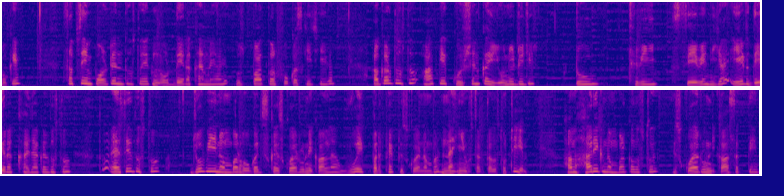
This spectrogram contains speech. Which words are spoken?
ओके सबसे इंपॉर्टेंट दोस्तों, एक नोट दे रखा है हमने उस बात पर फोकस कीजिएगा। अगर दोस्तों, आपके क्वेश्चन का unit digit two three seven या एट दे रखा है जाकर दोस्तों तो ऐसे दोस्तों, जो भी नंबर होगा जिसका स्क्वायर रूट निकालना है, वो एक परफेक्ट स्क्वायर नंबर नहीं हो सकता दोस्तों, ठीक है? हम हर एक नंबर का दोस्तों स्क्वायर रूट निकाल सकते हैं,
